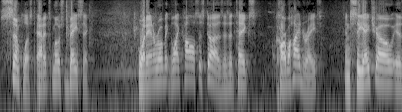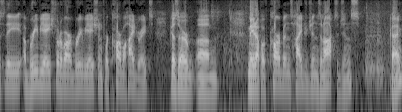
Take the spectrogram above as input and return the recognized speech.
simplest, at its most basic. What anaerobic glycolysis does is it takes carbohydrate, and CHO is the abbreviation, sort of our abbreviation for carbohydrates, because they're um, made up of carbons, hydrogens, and oxygens. Okay?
